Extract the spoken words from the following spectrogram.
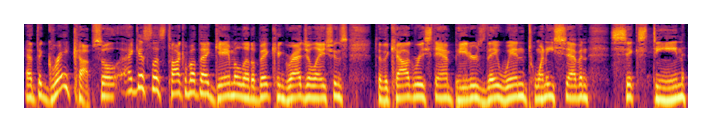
at the Grey Cup. So I guess let's talk about that game a little bit. Congratulations to the Calgary Stampeders. They win 27-16.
